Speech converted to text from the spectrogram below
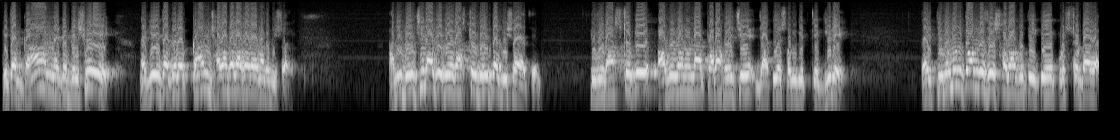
এটা গান না এটা বেসুরে, নাকি এটা কোনো কান ঝাড়াপালা করার মতো বিষয়? আমি বলছি না যে রাষ্ট্রদ্রোহিতার বিষয় আছে। কিন্তু রাষ্ট্রকে অবমাননা করা হয়েছে জাতীয় সঙ্গীতকে ঘিরে। তাই তৃণমূল কংগ্রেসের সভাপতিকে প্রশ্নটা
